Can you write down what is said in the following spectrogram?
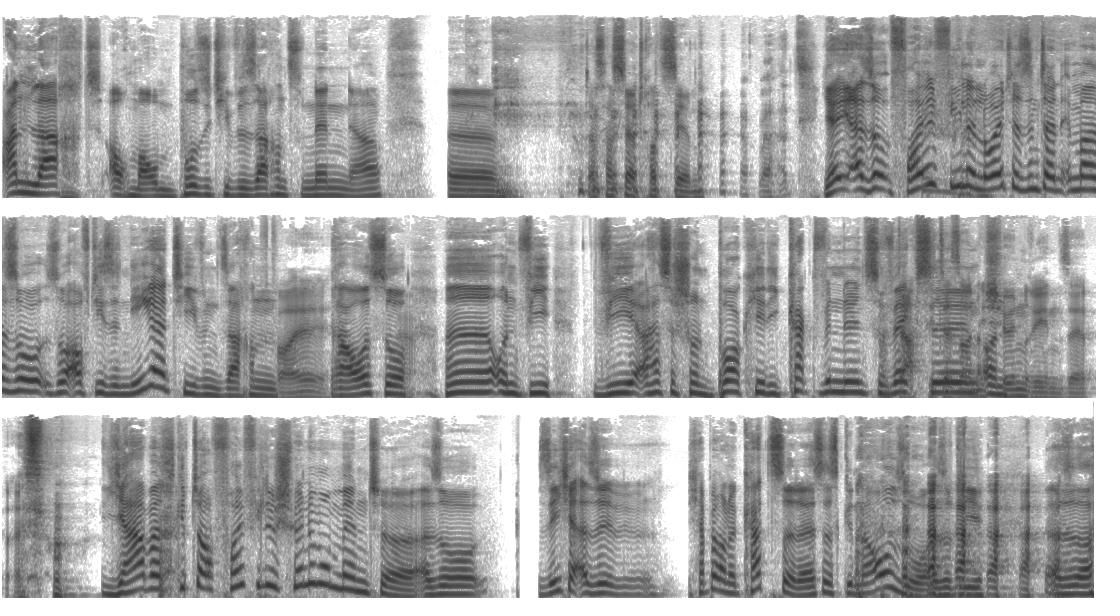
anlacht, auch mal um positive Sachen zu nennen, ja. Äh, das hast du ja trotzdem. Ja, also voll viele Leute sind dann immer so, so auf diese negativen Sachen voll. raus, so ja. äh, und wie, wie hast du schon Bock, hier die Kackwindeln zu Man wechseln? Darf sich das auch nicht schönreden, Sepp. Also. Ja, aber es gibt auch voll viele schöne Momente. Also sicher, also ich habe ja auch eine Katze, da ist es genauso. Also die, also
